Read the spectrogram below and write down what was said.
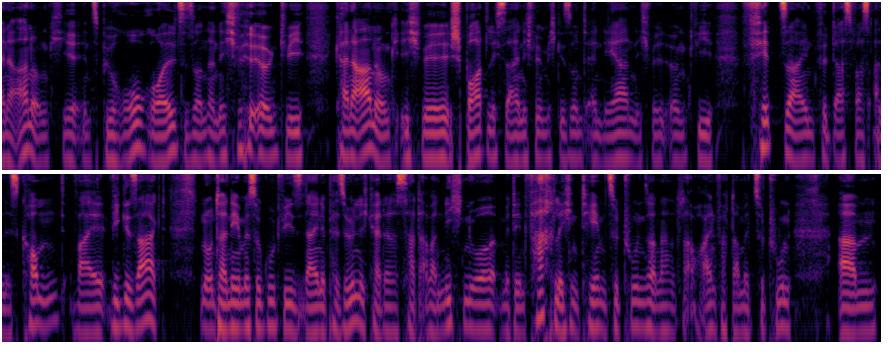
keine Ahnung, hier ins Büro rollt, sondern ich will irgendwie, keine Ahnung, ich will sportlich sein, ich will mich gesund ernähren, ich will irgendwie fit sein für das, was alles kommt, weil, wie gesagt, ein Unternehmen ist so gut wie seine Persönlichkeit, das hat aber nicht nur mit den fachlichen Themen zu tun, sondern hat auch einfach damit zu tun, ähm,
